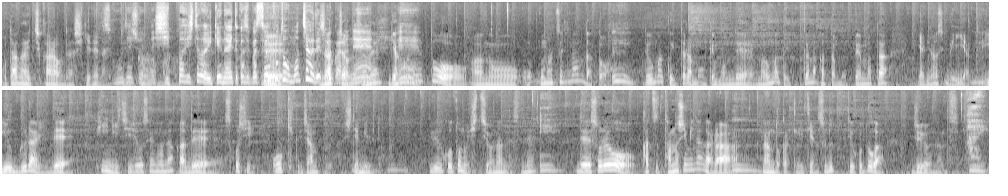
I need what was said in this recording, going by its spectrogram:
お互い力を出し切れないそうでしょうね、まあ、失敗してはいけないとかそういうことを思っちゃうでしょうからね。えー、ね。逆に言うと、えー、あのお祭りなんだと、うん、でうまくいったら儲けもんで、まあ、うまくいかなかったらもっぺんまたやり直せばいいやっていうぐらいで、非日常性の中で少し大きくジャンプしてみると。いうことも必要なんですね。でそれをかつ楽しみながら何度か経験するっていうことが重要なんですよ。はい。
